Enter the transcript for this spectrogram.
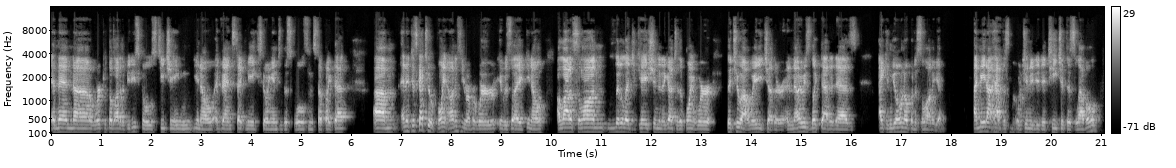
and then uh, worked with a lot of the beauty schools teaching you know advanced techniques going into the schools and stuff like that um, and it just got to a point honestly robert where it was like you know a lot of salon little education and it got to the point where the two outweighed each other. And i always looked at it as i can go and open a salon again. I may not have this opportunity to teach at this level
